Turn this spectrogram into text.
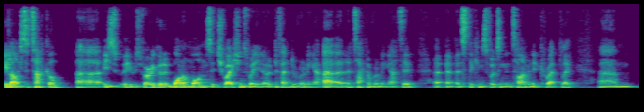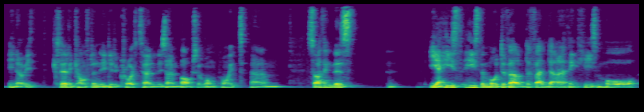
He likes to tackle. Uh, he's he was very good at one-on-one situations where you know a defender running at uh, an attacker running at him uh, and sticking his foot in and timing it correctly. Um, you know he's clearly confident. He did a Cruyff turn in his own box at one point. Um, so I think there's yeah he's he's the more developed defender and I think he's more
